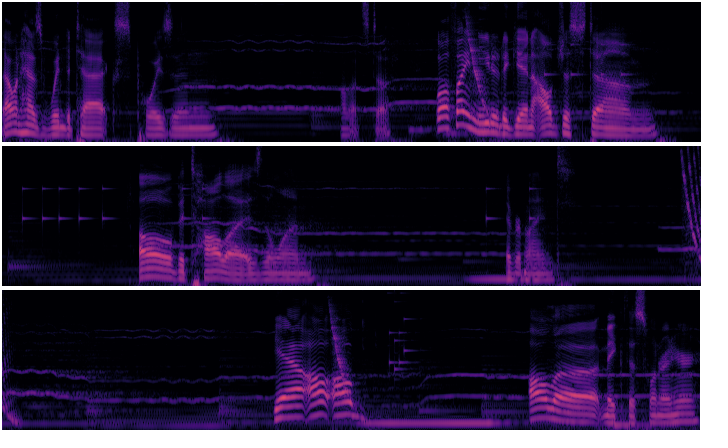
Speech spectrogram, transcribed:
That one has wind attacks, poison, all that stuff. Well, if I need it again, I'll just, um... Oh, Vitala is the one. Never mind. Yeah, I'll, I'll... I'll, uh, make this one right here.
